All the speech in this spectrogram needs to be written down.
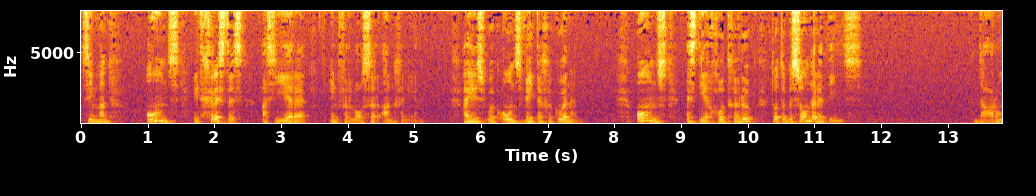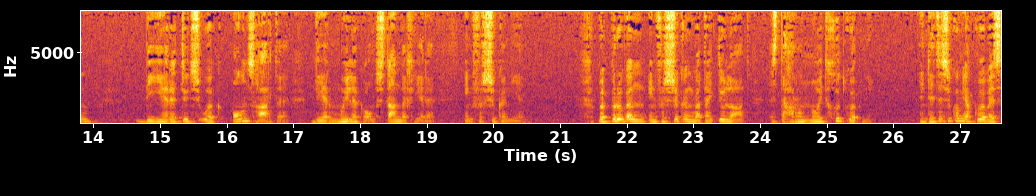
sien want ons het Christus as Here en verlosser aangeneem. Hy is ook ons wettige koning. Ons is deur God geroep tot 'n besondere diens, Daarom die Here toets ook ons harte deur moeilike omstandighede en versoeking heen. Beproewing en versoeking wat hy toelaat, is daarom nooit goedkoop nie. En dit is hoekom Jakobus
